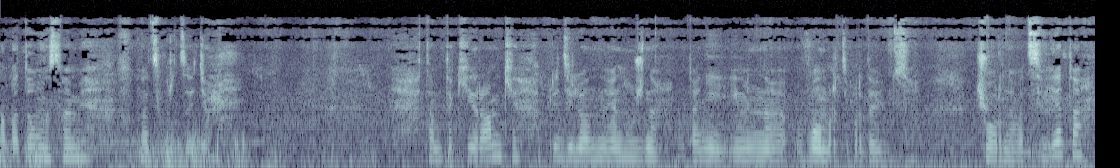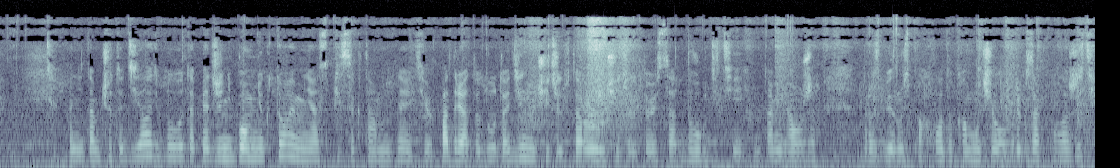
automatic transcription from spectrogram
А потом мы с вами в PetSmart зайдем. Там такие рамки определенные нужно. Вот они именно в Walmart продаются. Черного цвета. Они там что-то делать будут. Опять же, не помню кто. У меня список там, знаете, подряд идут. Один учитель, второй учитель. То есть от двух детей. Ну, там я уже разберусь по ходу, кому чего в рюкзак положить.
